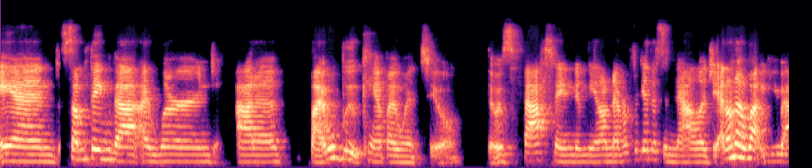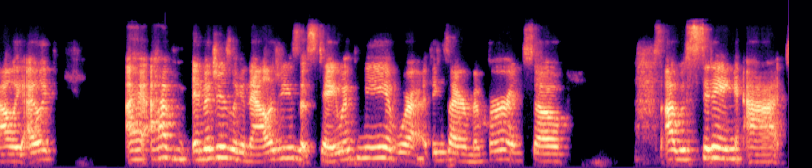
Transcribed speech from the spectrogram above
and something that I learned at a Bible boot camp I went to that was fascinating to me. And I'll never forget this analogy. I don't know about you, Allee. I like, I have images like analogies that stay with me of where things I remember. And so I was sitting at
